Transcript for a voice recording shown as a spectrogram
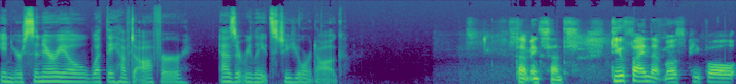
in your scenario, what they have to offer as it relates to your dog. That makes sense. Do you find that most people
